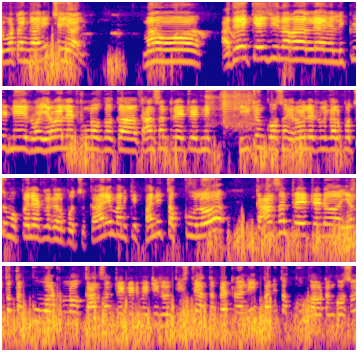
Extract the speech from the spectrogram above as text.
ఇవ్వటం కానీ చేయాలి. మనం అదే కేజీన్నర లిక్విడ్ని ఇరవై ఇరవై లీటర్లు ఒక కాన్సన్ట్రేటెడ్ని తీయటం కోసం ఇరవై లీటర్లు కలపొచ్చు ముప్పై లీటర్లు కలపొచ్చు. కానీ మనకి పని తక్కువలో కాన్సన్ట్రేటెడ్ ఎంత తక్కువ వాటర్లో కాన్సన్ట్రేటెడ్ మెటీరియల్ తీస్తే అంత బెటర్ అని పని తక్కువ కావటం కోసం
